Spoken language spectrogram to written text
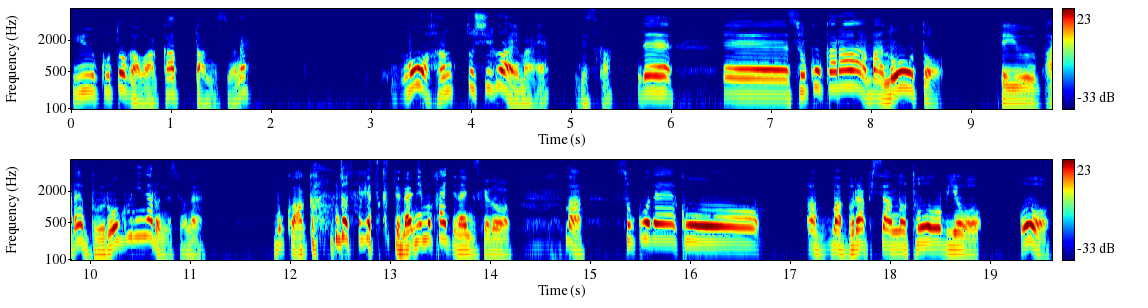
いうことが分かったんですよね。もう半年ぐらい前ですか？で、えーそこから、まあ、ノートっていう、あれは、ブログになるんですよね。僕アカウントだけ作って何も書いてないんですけど、まあ、そこで、こう、あまあ、ブラピさんの闘病を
